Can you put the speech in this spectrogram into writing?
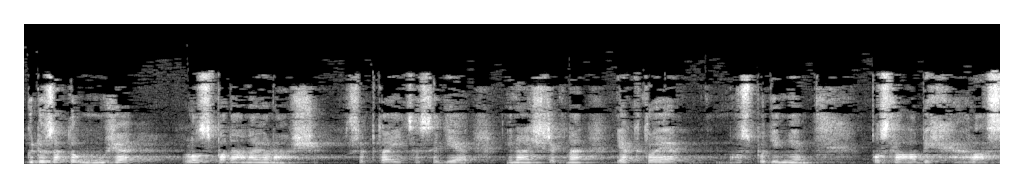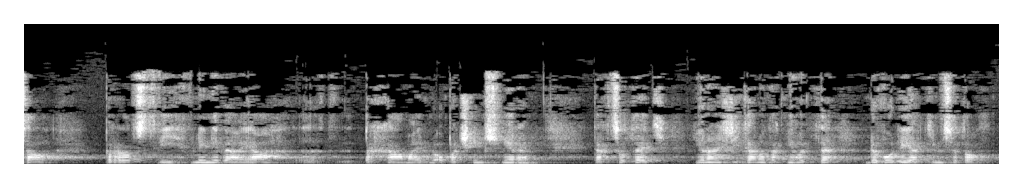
kdo za to může, los padá na Jonáše. Se ptají, co se děje. Jonáš řekne, jak to je, hospodině poslal, abych hlásal proroctví v Ninive a já eh, prchám a jedu opačným směrem. Tak co teď? Jonáš říká, no tak mě hoďte do vody a tím se to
